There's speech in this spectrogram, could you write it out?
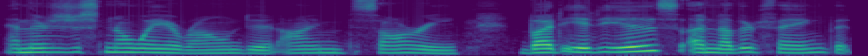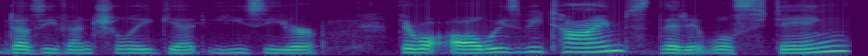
And there's just no way around it. I'm sorry. But it is another thing that does eventually get easier. There will always be times that it will sting,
